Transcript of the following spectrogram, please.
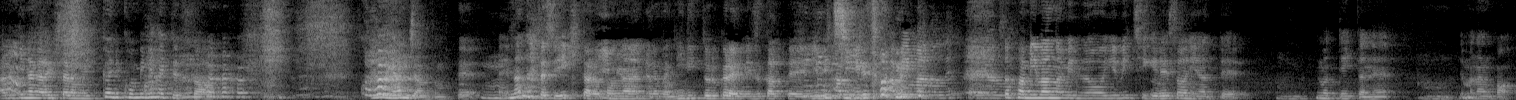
歩きながら来たらもう1階にコンビニ入っててさ こんなのやんじゃんと思って、うん。えなんで私駅からこんななんか2リットルくらい水買って指ちぎれそうにファミマのね。そうファミマの水を指ちぎれそうになって。う。ん。持っていったね。うん。でもなんか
